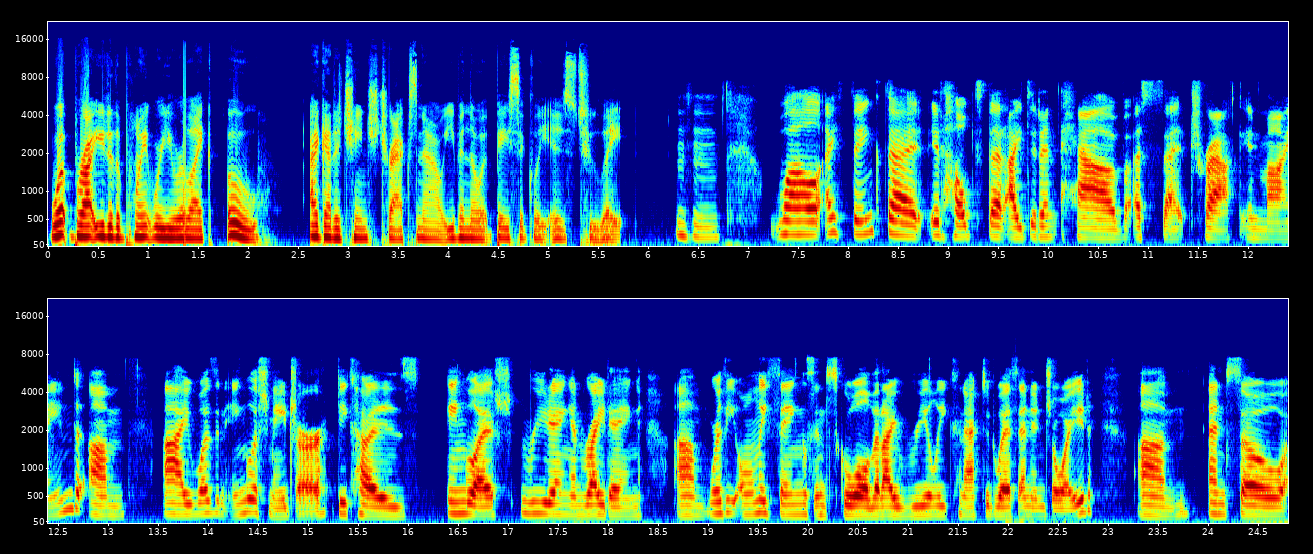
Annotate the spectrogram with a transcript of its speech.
what brought you to the point where you were like, oh, I got to change tracks now, even though it basically is too late? Mm-hmm. Well, I think that it helped that I didn't have a set track in mind. Um, I was an English major because English, reading, and writing um, were the only things in school that I really connected with and enjoyed. Um, and so,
